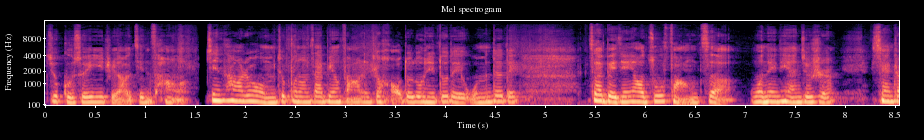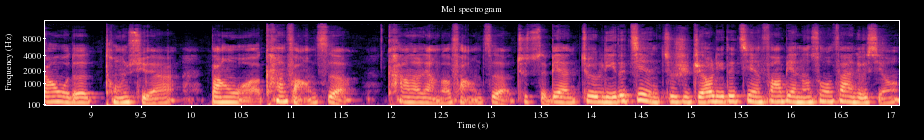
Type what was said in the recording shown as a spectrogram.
就骨髓移植要进仓了。进仓之后，我们就不能在病房里，就好多东西都得，我们都得在北京要租房子。我那天就是先找我的同学帮我看房子。看了两个房子，就随便就离得近，就是只要离得近，方便能送饭就行。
